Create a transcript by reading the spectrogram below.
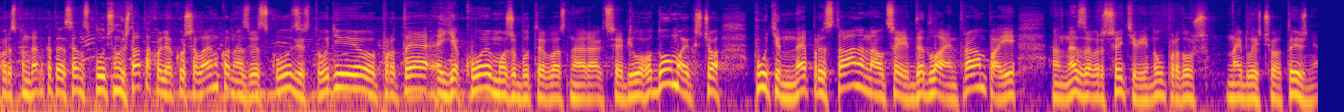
Кореспондентка ТСН Сполучених Штатах Оля Кошеленко на зв'язку зі студією про те, якою може бути власне реакція Білого Дому, якщо Путін не пристане на оцей дедлайн Трампа і не завершить війну впродовж найближчого тижня.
